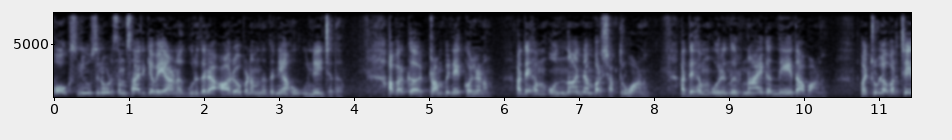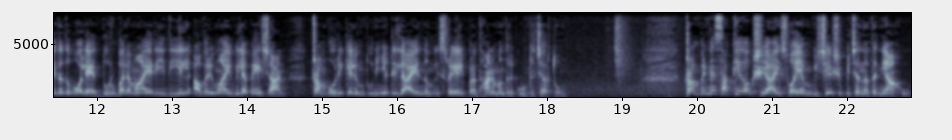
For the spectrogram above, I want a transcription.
ഫോക്സ് ന്യൂസിനോട് സംസാരിക്കവെയാണ് ഗുരുതര ആരോപണം നെതന്യാഹു ഉന്നയിച്ചത്. അവർക്ക് ട്രംപിനെ കൊല്ലണം. അദ്ദേഹം ഒന്നാം നമ്പർ ശത്രുവാണ്. അദ്ദേഹം ഒരു നിർണായക നേതാവാണ്. മറ്റുള്ളവർ ചെയ്തതുപോലെ ദുർബലമായ രീതിയിൽ അവരുമായി വിലപേശാൻ ട്രംപ് ഒരിക്കലും തുനിഞ്ഞിട്ടില്ല എന്നും ഇസ്രയേൽ പ്രധാനമന്ത്രി കൂട്ടിച്ചേർത്തു. ട്രംപിന്റെ സഖ്യകക്ഷിയായി സ്വയം വിശേഷിപ്പിച്ച നെതന്യാഹു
